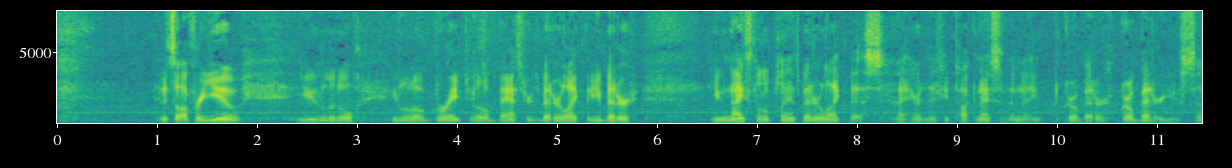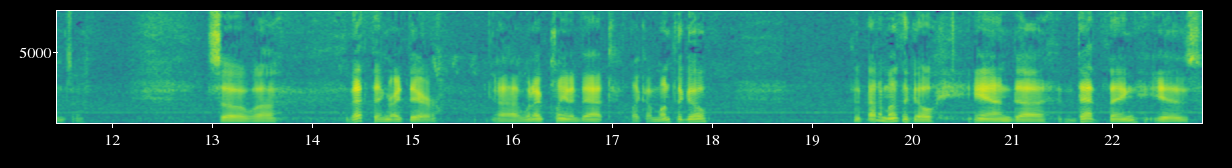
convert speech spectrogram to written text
And it's all for you, you little, you little grapes, you little bastards. Better like that. You better, you nice little plants, better like this. I heard that if you talk nice to them, they grow better. Grow better, you sons of. So uh, that thing right there, uh, when I planted that like a month ago, about a month ago, and uh, that thing is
